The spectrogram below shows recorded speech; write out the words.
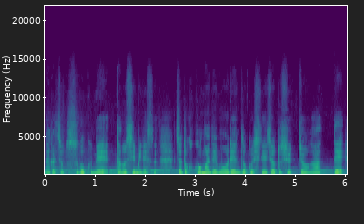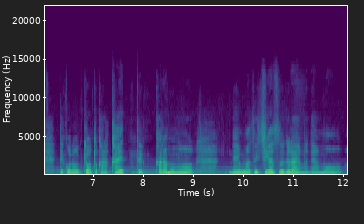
なんかちょっとすごくね楽しみですちょっとここまでも連続してちょっと出張があってでこの京都から帰ってからももう年末1月ぐらいまではもう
